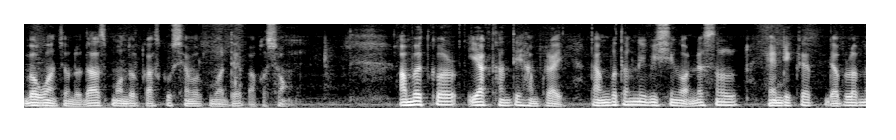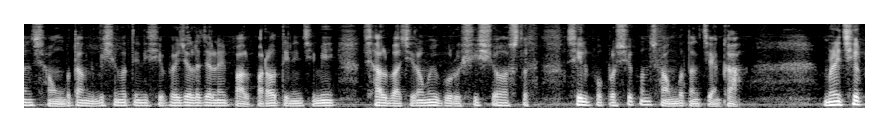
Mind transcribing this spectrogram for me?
भगवान चन्द्र दास मण्डल कास्कु श्यामल कुमार देव आकसं आम्बेदकर याक थान्ति हामक्राय तांबतांनि बिसिङाव नेशनेल हेन्डिक्राफ्ट डेभलपमेन्ट संबतांनि बिसिङाव तिनि सिफाइ जला जलानि पालपाराव तिनि सिमी सालबाचिरामि गुरु शिष्य हस्त शिल्प प्रशिक्षण संबतां चेंखा মৃৎ শিল্প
